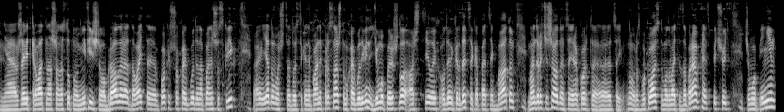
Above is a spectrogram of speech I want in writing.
Е, Вже відкривати нашого наступного міфічного браулера. Давайте поки що хай буде, напевно, що сквік. Е, Я думаю, що це досить таки непоганий персонаж, тому хай буде він. Йому перейшло аж цілих один кредит, це капець як багато. У мене, до речі, ще один цей рекорд е, цей, ну, розблокувався, тому давайте заберемо, в принципі, чуть. Чому б і ні.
